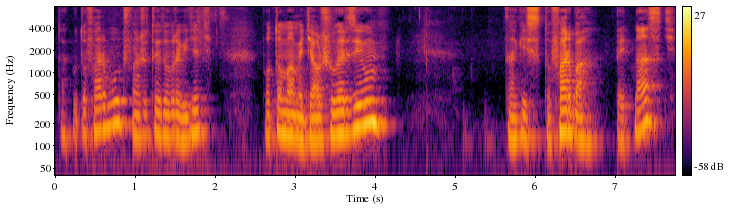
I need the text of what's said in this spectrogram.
takúto farbu, dúfam, že to je dobre vidieť. Potom máme ďalšiu verziu, takisto farba 15.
